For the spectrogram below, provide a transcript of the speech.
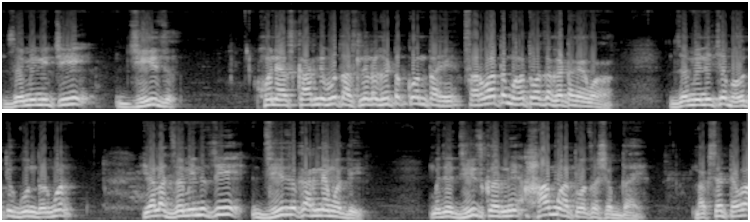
जमिनीची झीज होण्यास कारणीभूत असलेला घटक कोणता आहे? सर्वात महत्त्वाचा घटक आहे बघा. जमिनीचे भौतिक गुणधर्म याला जमिनीची झीज करण्यामध्ये म्हणजे झीज करणे हा महत्त्वाचा शब्द आहे. लक्षात ठेवा.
